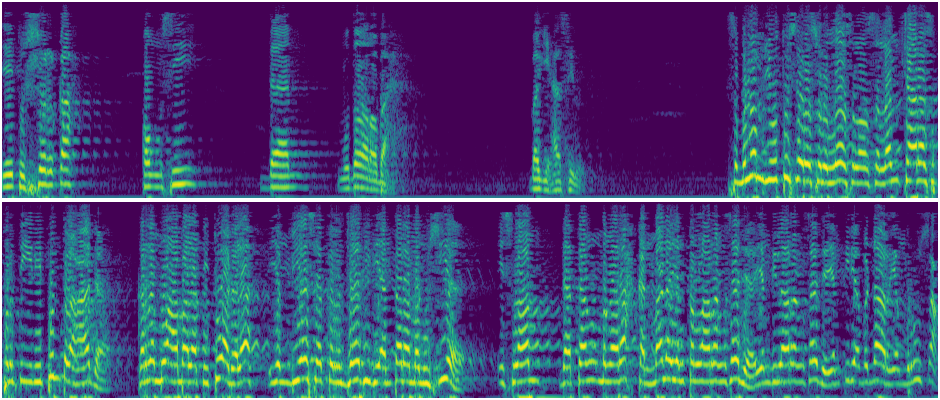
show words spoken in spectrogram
yaitu syirkah kongsi dan mudarabah bagi hasil. Sebelum diutus Rasulullah SAW, cara seperti ini pun telah ada. Karena muamalat itu adalah yang biasa terjadi di antara manusia. Islam datang mengarahkan mana yang terlarang saja, yang dilarang saja, yang tidak benar, yang merusak.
